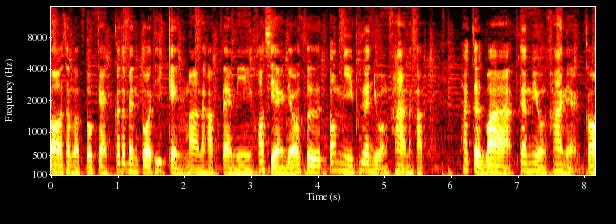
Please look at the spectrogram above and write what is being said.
ก็สำหรับตัวแก๊กก็จะเป็นตัวที่เก่งมากนะครับ แต่มีข้อเสียอย่างเดียวก็คือต้องมีเพื่อนอยู่ข้างๆนะครับ ถ้าเกิดว่าเพื่อนไม่อยู่ข้างๆเนี่ยก็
